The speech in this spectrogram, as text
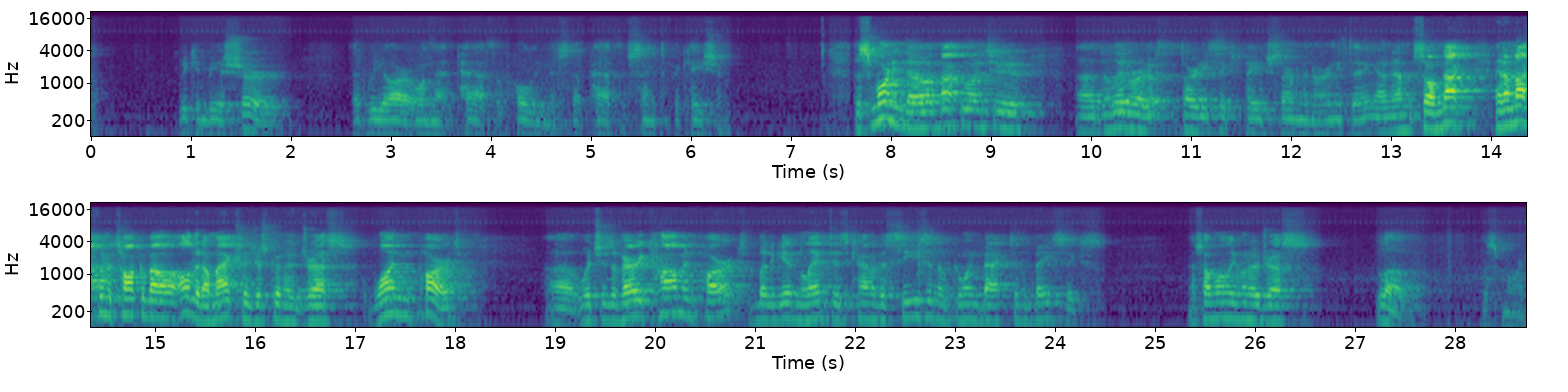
We can be assured that we are on that path of holiness, that path of sanctification. This morning, though, I'm not going to uh, deliver a 36 page sermon or anything. And I'm, so I'm not, and I'm not going to talk about all of it. I'm actually just going to address one part, uh, which is a very common part, but again, Lent is kind of a season of going back to the basics. And so I'm only going to address love this morning.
